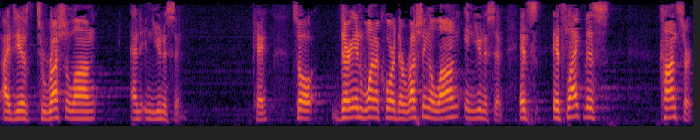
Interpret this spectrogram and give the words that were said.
ideas to rush along and in unison. Okay, so they're in one accord. They're rushing along in unison. It's it's like this concert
